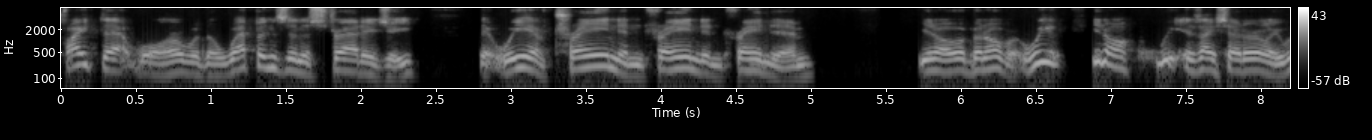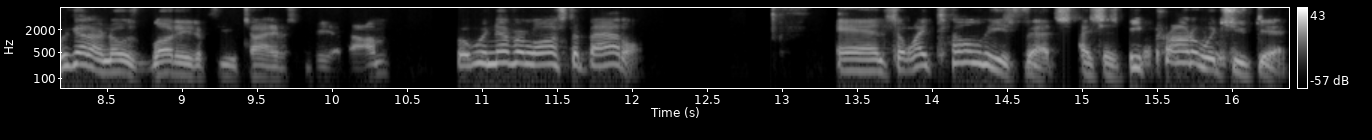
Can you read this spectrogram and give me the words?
fight that war with the weapons and the strategy that we have trained and trained and trained them, you know, have been over. We, you know, we, as I said earlier, we got our nose bloodied a few times in Vietnam, but we never lost a battle. And so I tell these vets, I says, be proud of what you did.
